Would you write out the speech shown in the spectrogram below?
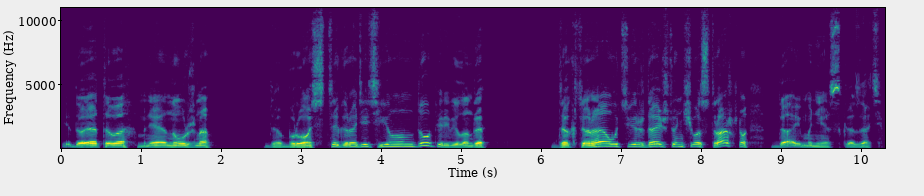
«И до этого мне нужно...» «Да брось ты городить ерунду», — перебил Андре. Доктора утверждают, что ничего страшного. Дай мне сказать.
